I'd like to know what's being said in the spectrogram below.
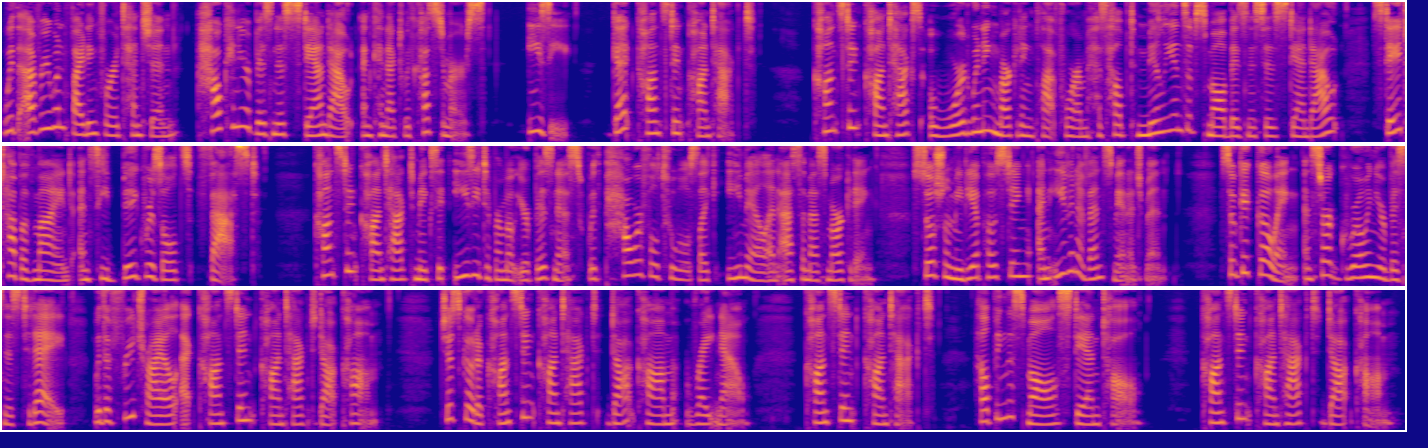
With everyone fighting for attention, how can your business stand out and connect with customers? Easy. Get Constant Contact. Constant Contact's award winning marketing platform has helped millions of small businesses stand out, stay top of mind, and see big results fast. Constant Contact makes it easy to promote your business with powerful tools like email and SMS marketing, social media posting, and even events management. So get going and start growing your business today with a free trial at constantcontact.com. Just go to constantcontact.com right now. Constant Contact, helping the small stand tall. ConstantContact.com.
